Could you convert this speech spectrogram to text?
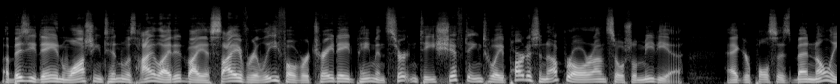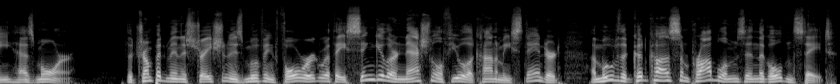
A busy day in Washington was highlighted by a sigh of relief over trade aid payment certainty shifting to a partisan uproar on social media. AgriPulse's Ben Nuelle has more. The Trump administration is moving forward with a singular national fuel economy standard, a move that could cause some problems in the Golden State.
